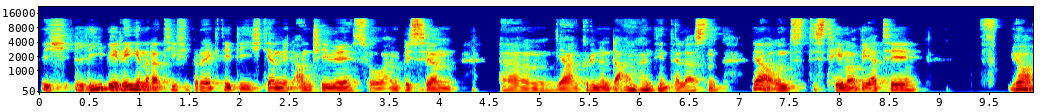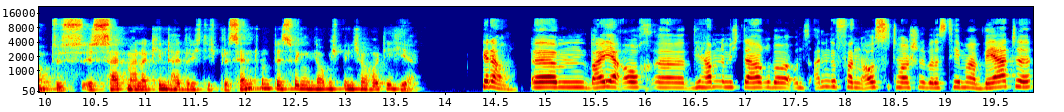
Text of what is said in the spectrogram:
Ich liebe regenerative Projekte, die ich gern mit anschiebe, so ein bisschen ähm, ja, grünen Daumen hinterlassen. Ja, und das Thema Werte ja, das ist seit meiner Kindheit richtig präsent und deswegen glaube ich, bin ich auch heute hier. Genau, ähm, weil ja auch, äh, wir haben nämlich darüber uns angefangen auszutauschen über das Thema Werte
